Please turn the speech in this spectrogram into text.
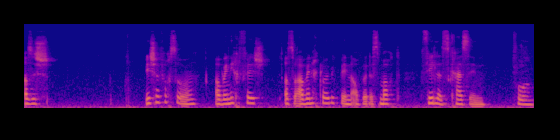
Also es ist einfach so. Auch wenn ich fest, also auch wenn ich gläubig bin, aber es macht vieles keinen Sinn. Voll.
